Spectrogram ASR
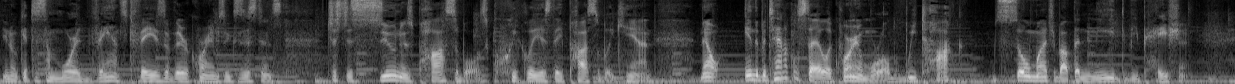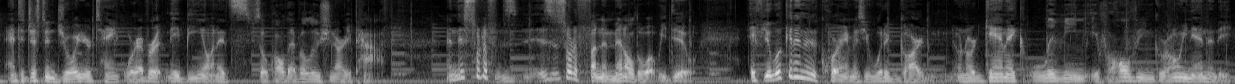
you know, get to some more advanced phase of their aquarium's existence just as soon as possible, as quickly as they possibly can. Now, in the botanical style aquarium world, we talk so much about the need to be patient and to just enjoy your tank wherever it may be on its so-called evolutionary path. And this sort of this is sort of fundamental to what we do. If you look at an aquarium as you would a garden, an organic, living, evolving, growing entity,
